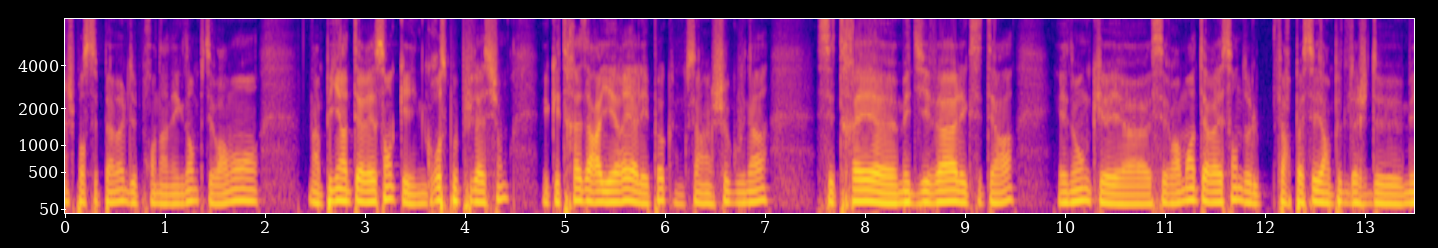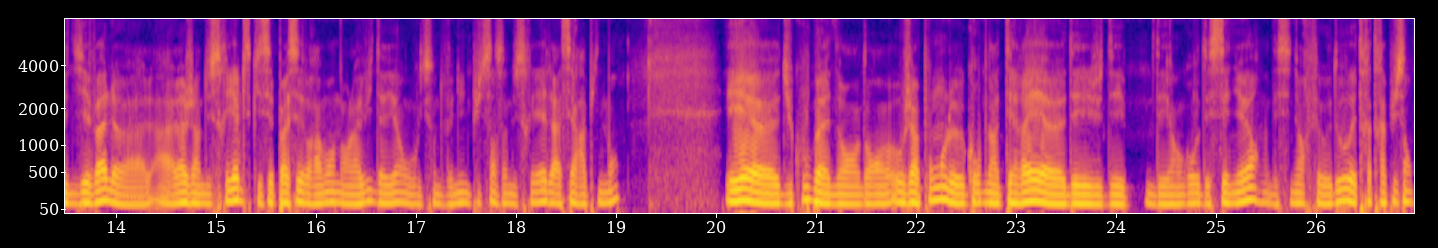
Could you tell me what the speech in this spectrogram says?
Je pense que c'est pas mal de prendre un exemple. C'est vraiment un pays intéressant qui a une grosse population, mais qui est très arriéré à l'époque. Donc, c'est un shogunat. C'est très médiéval, etc. Et donc, euh, c'est vraiment intéressant de le faire passer un peu de l'âge de médiéval à, l'âge industriel, ce qui s'est passé vraiment dans la vie d'ailleurs, où ils sont devenus une puissance industrielle assez rapidement. Et euh, du coup, bah, dans, au Japon, le groupe d'intérêt euh, des, des, en gros, des seigneurs, des seigneurs féodaux, est très très puissant.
